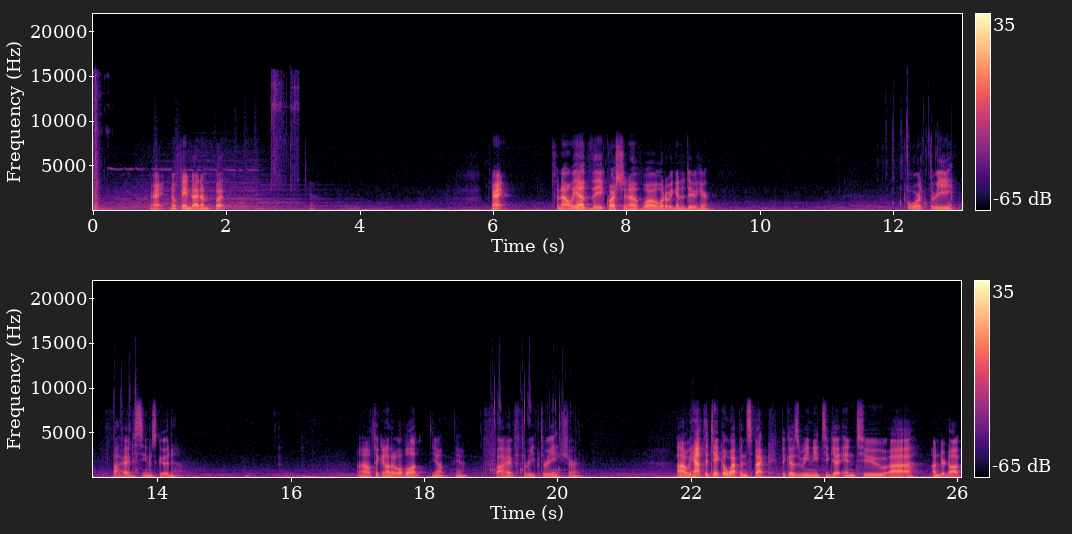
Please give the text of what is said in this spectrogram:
All right, no famed item, but. All right. So now we have the question of, well, what are we going to do here? Four, three, five seems good. I'll take another level up. Yep, yeah. Five, three, three, sure. Uh, we have to take a weapon spec because we need to get into uh, underdog.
